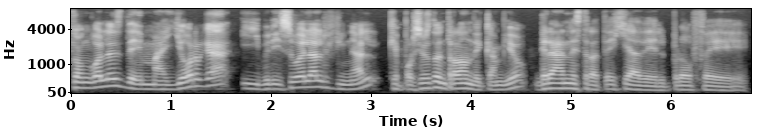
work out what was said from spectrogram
con goles de Mayorga y Brizuela al final, que por cierto entraron de cambio. Gran estrategia del profe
